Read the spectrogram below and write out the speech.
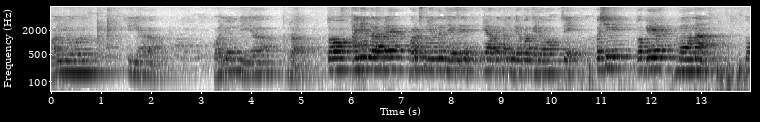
વોલ્યુમ વોલ્યુન્ટિયર તો આની અંદર આપણે વર્ક્સની અંદર જે છે એ આપણે ખાલી ફેરફાર કર્યો છે. પછી તો કે મોના. તો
